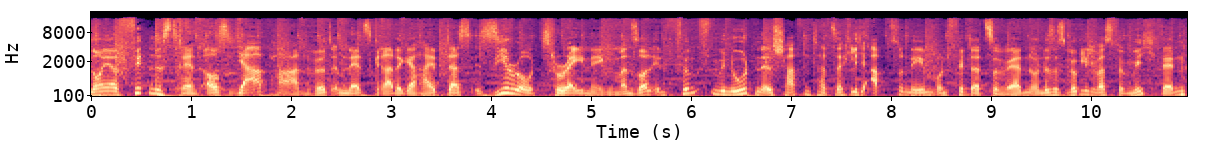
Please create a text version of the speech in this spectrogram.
neuer Fitnesstrend aus Japan wird im Netz gerade gehypt, das Zero Training. Man soll in fünf Minuten es schaffen, tatsächlich abzunehmen und fitter zu werden. Und es ist wirklich was für mich, denn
